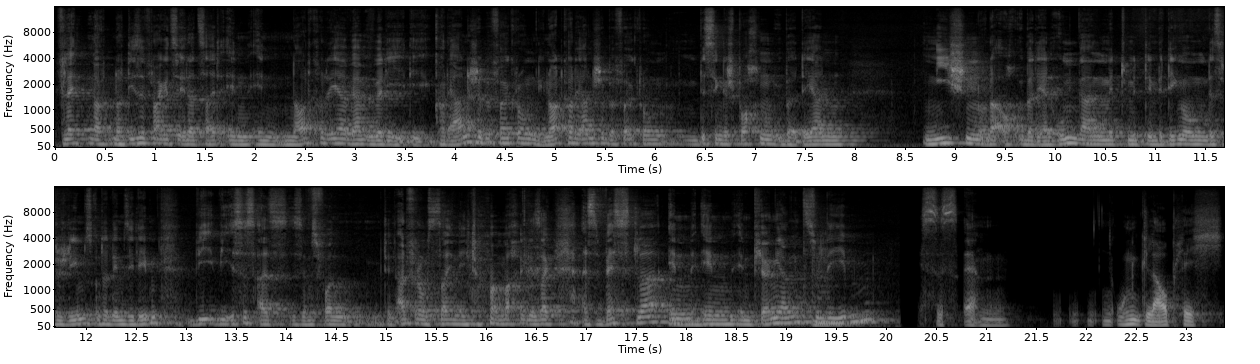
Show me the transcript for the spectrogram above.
Vielleicht noch, noch diese Frage zu Ihrer Zeit in, in Nordkorea. Wir haben über die, die koreanische Bevölkerung, die nordkoreanische Bevölkerung ein bisschen gesprochen, über deren Nischen oder auch über deren Umgang mit, mit den Bedingungen des Regimes, unter dem sie leben. Wie, wie ist es als, Sie haben es mit den Anführungszeichen, die ich nochmal mache, gesagt, als Westler in, in, in Pyongyang zu leben? Es ist ähm, ein unglaublich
